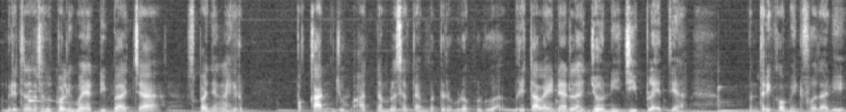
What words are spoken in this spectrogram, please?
Berita tersebut paling banyak dibaca sepanjang akhir pekan Jumat 16 September 2022. Berita lainnya adalah Johnny G. Plate ya, Menteri Kominfo tadi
